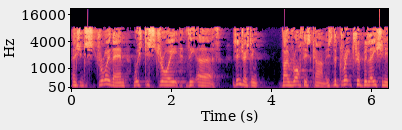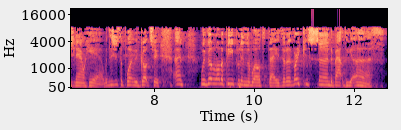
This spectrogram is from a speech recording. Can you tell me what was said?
and should destroy them which destroy the earth. It's interesting. Thy wrath is come. It's the great tribulation is now here. This is the point we've got to. And we've got a lot of people in the world today that are very concerned about the earth.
